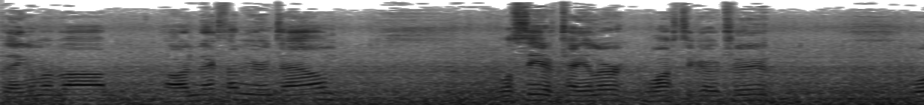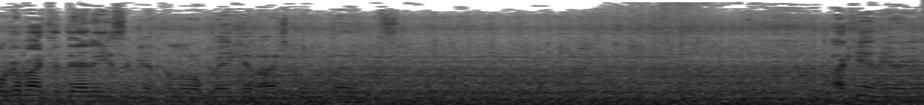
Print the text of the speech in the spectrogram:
thingamabob, or next time you're in town, we'll see if Taylor wants to go too. We'll go back to Denny's and get the little bacon ice cream things. I can't hear you.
